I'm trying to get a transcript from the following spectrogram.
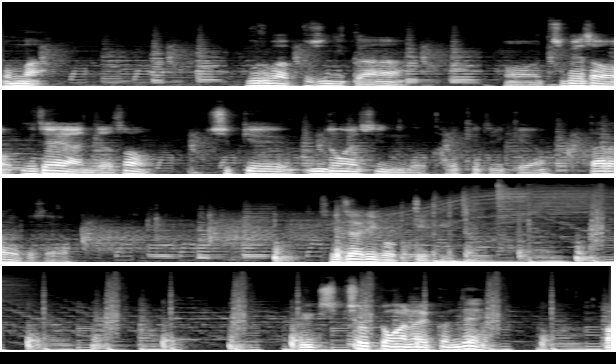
엄마 무릎 아프시니까 어, 집에서 의자에 앉아서 쉽게 운동할 수 있는 거 가르쳐 드릴게요. 따라해 보세요. 제자리 걷기. 60초 동안 할 건데 어,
